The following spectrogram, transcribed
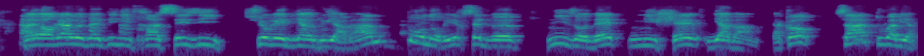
alors là, le Beddin, il fera saisie sur les biens du Yabam pour nourrir cette veuve. Nizodet, Michel, Yabam. D'accord? Ça, tout va bien.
